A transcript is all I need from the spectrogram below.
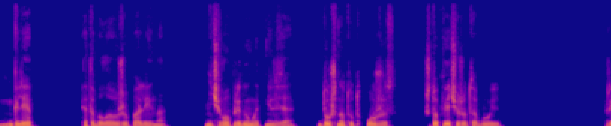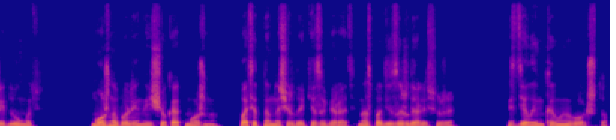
Глеб, это была уже Полина. Ничего придумать нельзя. Душно тут ужас. Что к вечеру-то будет? Придумать? Можно, Полина, еще как можно. Хватит нам на чердаке загорать. Нас поди заждались уже. Сделаем-ка мы вот что.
